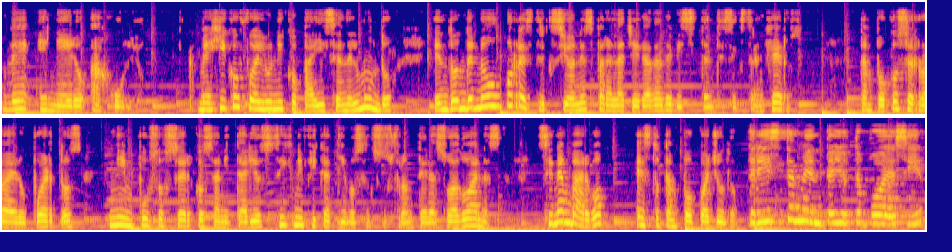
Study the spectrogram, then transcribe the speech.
de enero a julio. México fue el único país en el mundo en donde no hubo restricciones para la llegada de visitantes extranjeros. Tampoco cerró aeropuertos ni impuso cercos sanitarios significativos en sus fronteras o aduanas. Sin embargo, esto tampoco ayudó. Tristemente yo te puedo decir,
